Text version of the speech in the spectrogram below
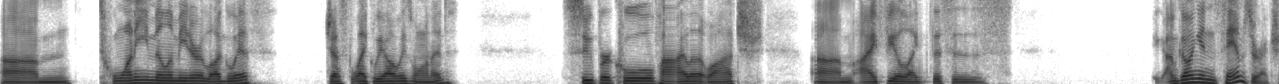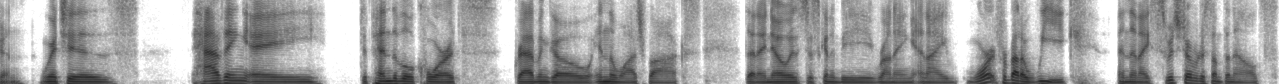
Um, 20 millimeter lug width, just like we always wanted. Super cool pilot watch. Um, I feel like this is, I'm going in Sam's direction, which is having a dependable quartz grab and go in the watch box that I know is just going to be running. And I wore it for about a week and then I switched over to something else,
